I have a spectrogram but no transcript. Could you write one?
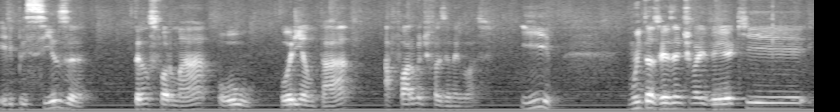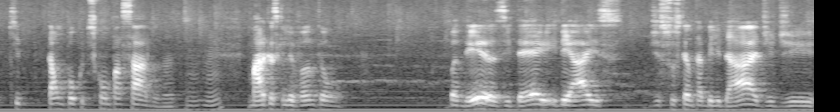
ele precisa transformar ou orientar a forma de fazer negócio. E muitas vezes a gente vai ver que que está um pouco descompassado, né? Uhum. Marcas que levantam bandeiras, ide ideais de sustentabilidade, de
